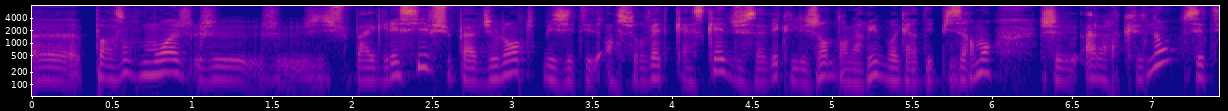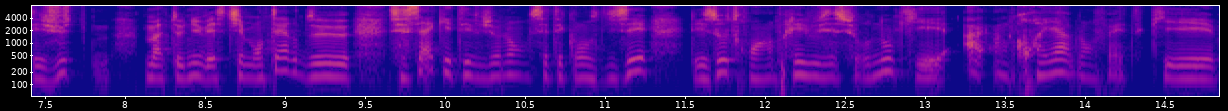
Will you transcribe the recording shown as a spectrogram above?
euh, par exemple moi je, je, je, je suis pas agressive je suis pas violente mais j'étais en survêt de casquette je savais que les gens dans la rue me regardaient bizarrement. Je, alors que non c'était juste ma tenue vestimentaire de c'est ça qui était violent. C'était qu'on se disait les autres ont un préjugé sur nous qui est incroyable en fait qui est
